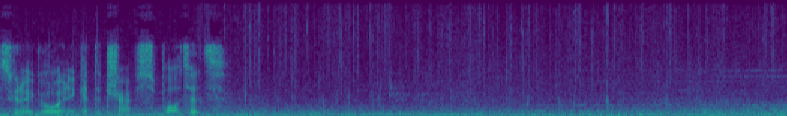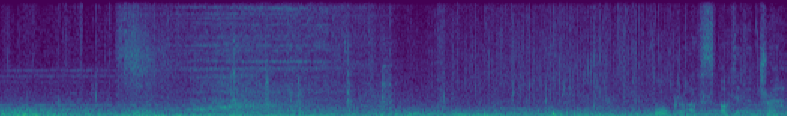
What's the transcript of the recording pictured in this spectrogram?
Okay, Wolgraf's gonna go in and get the trap spotted. Wolgraf spotted a trap.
